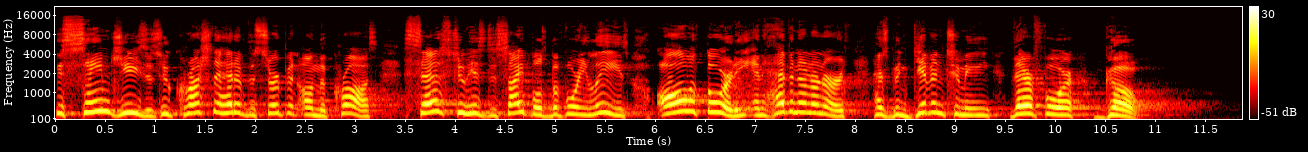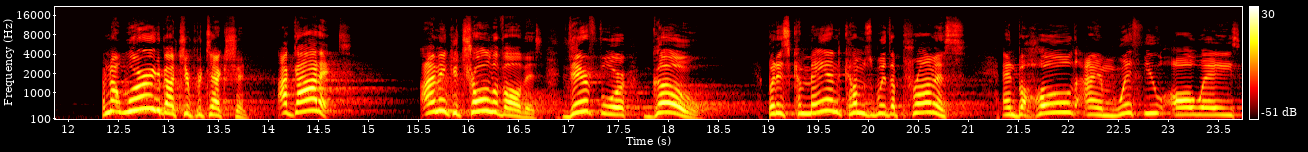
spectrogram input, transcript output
This same Jesus who crushed the head of the serpent on the cross says to his disciples before he leaves, All authority in heaven and on earth has been given to me, therefore go. I'm not worried about your protection. I got it. I'm in control of all this. Therefore, go. But his command comes with a promise. And behold, I am with you always,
